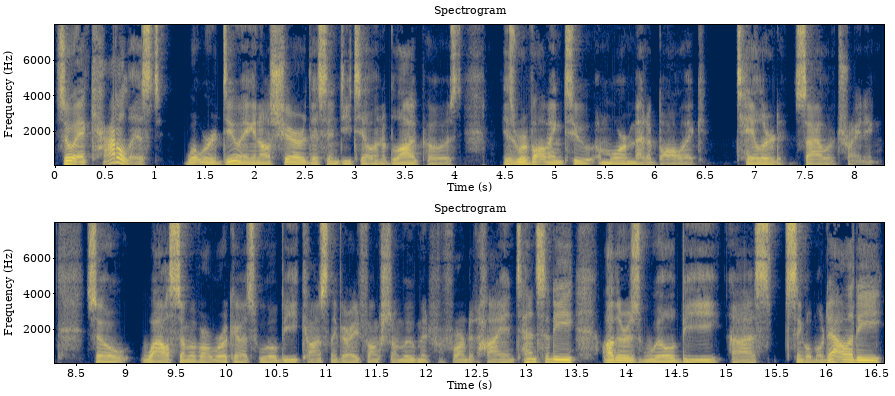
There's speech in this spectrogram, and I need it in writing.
So at Catalyst, what we're doing, and I'll share this in detail in a blog post, is we're evolving to a more metabolic tailored style of training. So while some of our workouts will be constantly varied functional movement performed at high intensity, others will be uh, single modality,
